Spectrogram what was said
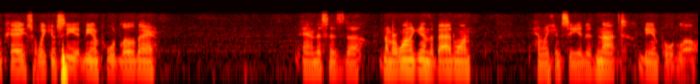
Okay, so we can see it being pulled low there. And this is the number one again, the bad one. And we can see it is not being pulled low.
